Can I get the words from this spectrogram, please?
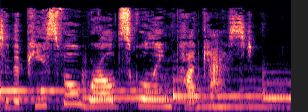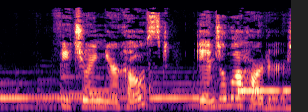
to the Peaceful World Schooling Podcast, featuring your host, Angela Harders.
